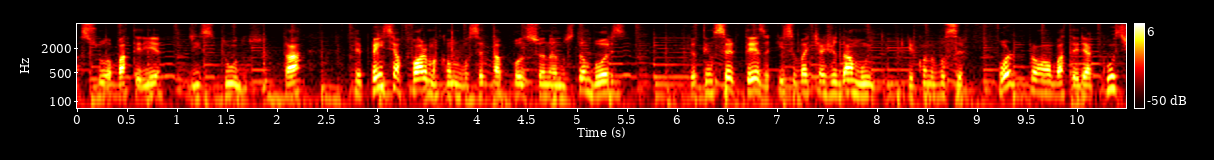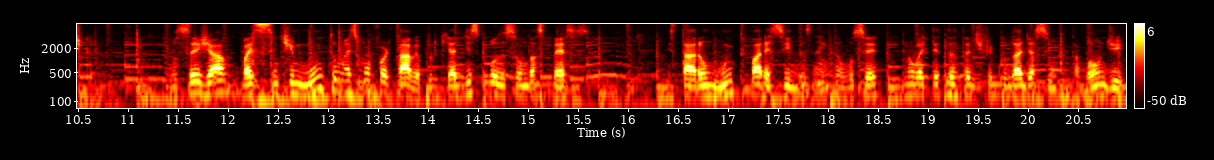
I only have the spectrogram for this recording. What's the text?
a sua bateria de estudos, tá? Repense a forma como você está posicionando os tambores, que eu tenho certeza que isso vai te ajudar muito, porque quando você for para uma bateria acústica, você já vai se sentir muito mais confortável, porque a disposição das peças estarão muito parecidas, né? Então você não vai ter tanta dificuldade assim, tá bom? De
